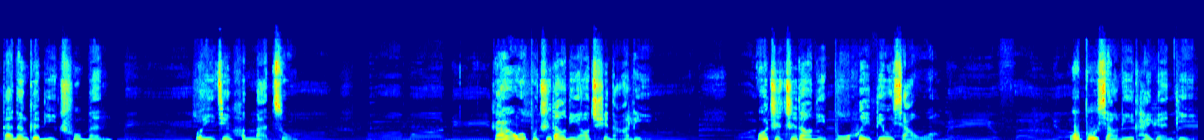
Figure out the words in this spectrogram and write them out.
但能跟你出门，我已经很满足。然而，我不知道你要去哪里，我只知道你不会丢下我。我不想离开原地。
